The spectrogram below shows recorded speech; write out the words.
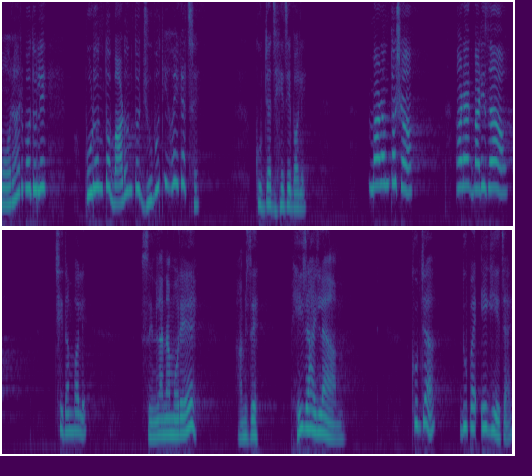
মরার বদলে পুরন্ত বাড়ন্ত যুবতী হয়ে গেছে। কুবজা ঝেঁজে বলে বাড়ন্ত সব আর এক বাড়ি যাও। ছিদাম বলে সিনলা না মোরে আমি যে ফিরে আইলাম। কুবজা দুপা এগিয়ে যায়।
